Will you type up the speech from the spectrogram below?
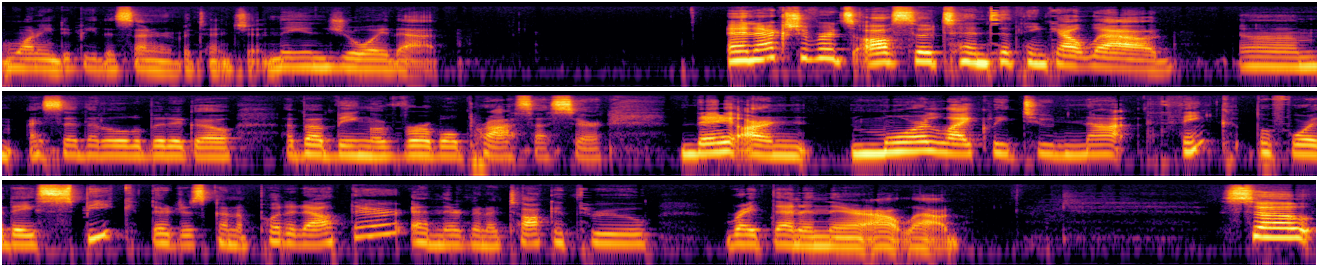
wanting to be the center of attention. They enjoy that. And extroverts also tend to think out loud. Um, I said that a little bit ago about being a verbal processor. They are more likely to not think before they speak. They're just going to put it out there and they're going to talk it through right then and there out loud. So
